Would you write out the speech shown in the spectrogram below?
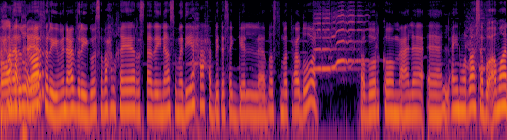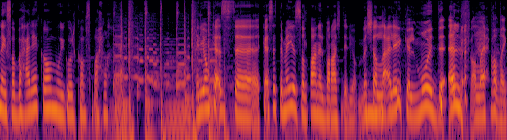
صباح الخير. الغافري من عبري يقول صباح الخير أستاذة إيناس ومديحة. حبيت أسجل بصمة حضور. حضوركم على العين والرأس. أبو أمانة يصبح عليكم ويقولكم صباح الخير. اليوم كأس كأس التميز سلطان البراشد اليوم. ما شاء الله عليك المود ألف. الله يحفظك.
